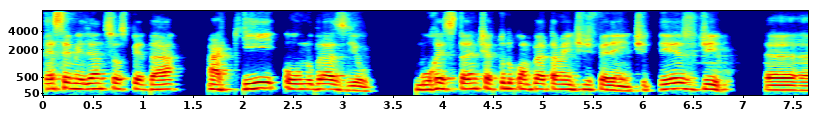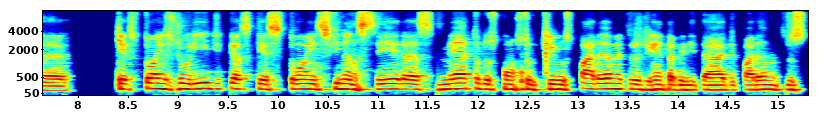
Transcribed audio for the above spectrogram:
é semelhante se hospedar aqui ou no Brasil. O restante é tudo completamente diferente, desde é, questões jurídicas, questões financeiras, métodos construtivos, parâmetros de rentabilidade, parâmetros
